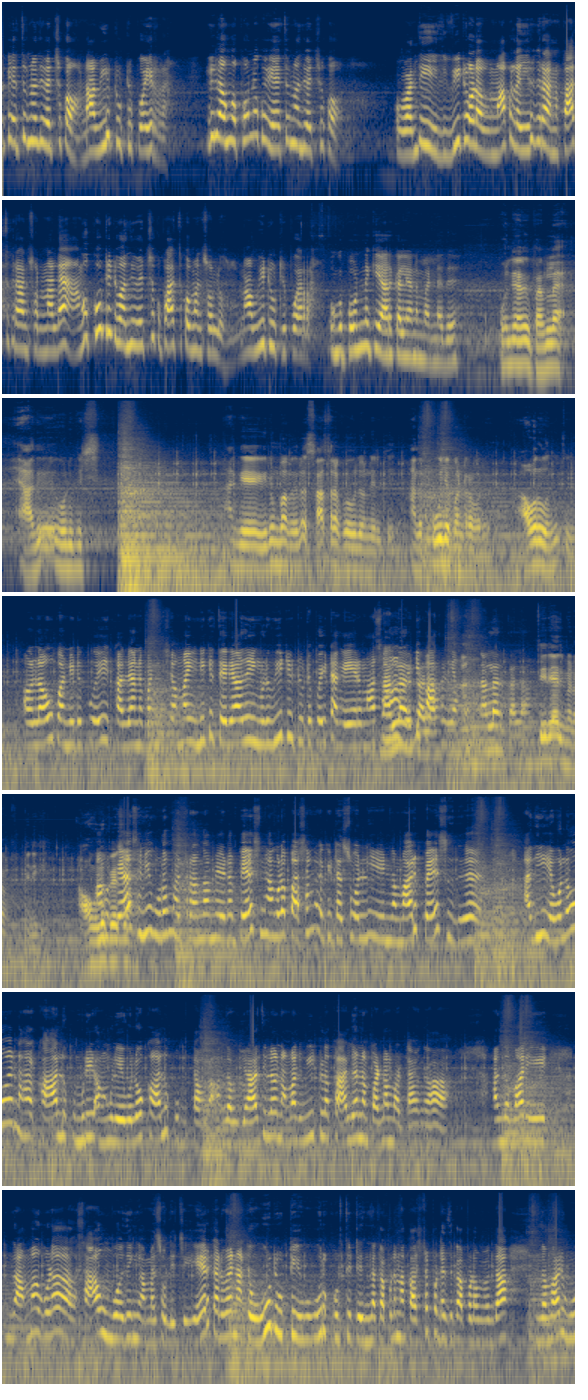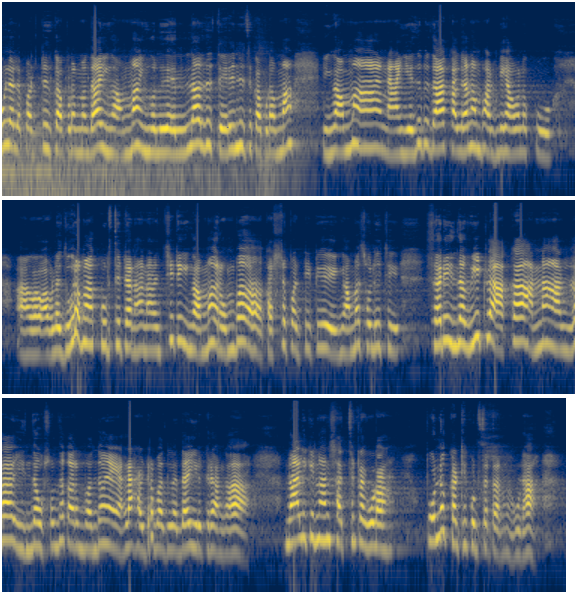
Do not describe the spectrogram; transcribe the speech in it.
அக்காக்கு எடுத்துன்னு வந்து வச்சுக்கோ. நான் வீட்டு விட்டு போயிடுறேன். இல்லை உங்கள் பொண்ணுக்கு எடுத்துன்னு வந்து வச்சுக்கோ. வந்து இது வீட்டோட மாப்பிள்ளை இருக்கிறான்னு பார்த்துக்கிறான்னு சொன்னால அவங்க கூட்டிட்டு வந்து வச்சுக்கோ பார்த்துக்கோமான்னு சொல்லு. நான் வீட்டு விட்டு போயிடுறேன். உங்க பொண்ணுக்கு யார் கல்யாணம் பண்ணது? கல்யாணம் பண்ணல. அது ஓடி போச்சு. அங்கே இரும்பாக்கத்தில் சாஸ்திர கோவில் ஒன்று இருக்குது அந்த பூஜை பண்ணுறவர் அவர் வந்து லவ் பண்ணிட்டு போய் கல்யாணம் பண்ணிச்சு. அம்மா இன்னைக்கு தெரியாது. எங்களை வீட்டு விட்டு போயிட்டாங்க. ஏழு மாசம் நல்லா வெட்டி இருக்காளா? பார்க்கலையா? நல்லா இருக்காளா? தெரியாது மேடம் எனக்கு அவங்களும் அவங்க பேச பேசனே விட மாட்டுறாங்க மேடம் பேசினா கூட பசங்க கிட்ட சொல்லி இந்த மாதிரி பேசுது. அது எவ்வளோ நான் காலு கும்பிடி அவங்கள எவ்வளோ காலு கும்பிட்டாங்க. அந்த வியாதியில் நம்ம வீட்டில் கல்யாணம் பண்ண மாட்டாங்க. அந்த மாதிரி எங்கள் அம்மா கூட சாகும்போது எங்கள் அம்மா சொல்லிச்சு ஏற்கனவே நான் ஊடு விட்டு ஊருக்கு கொடுத்துட்டு இருந்ததுக்கப்புறம் நான் கஷ்டப்பட்டதுக்கு அப்புறமா தான் இந்த மாதிரி ஊழலில் படுத்ததுக்கு அப்புறமா தான் எங்கள் அம்மா எங்களுக்கு எல்லாரும் தெரிஞ்சதுக்கு அப்புறமா எங்கள் அம்மா நான் எதுக்கு தான் கல்யாணம் பண்ணி அவளை கு- அவ்வளோ தூரமாக கொடுத்துட்டேன். நான் நினச்சிட்டு எங்கள் அம்மா ரொம்ப கஷ்டப்பட்டுட்டு எங்கள் அம்மா சொல்லிச்சு சரி இந்த வீட்டில் அக்கா அண்ணா எல்லாம் இந்த சொந்தக்காரங்க வந்து எல்லாம் ஹைதராபாத்தில் தான் இருக்கிறாங்க. நாளைக்கு நான் சத்துட்டேன் கூட பொண்ணு கட்டி கொடுத்துட்டாங்க கூட.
